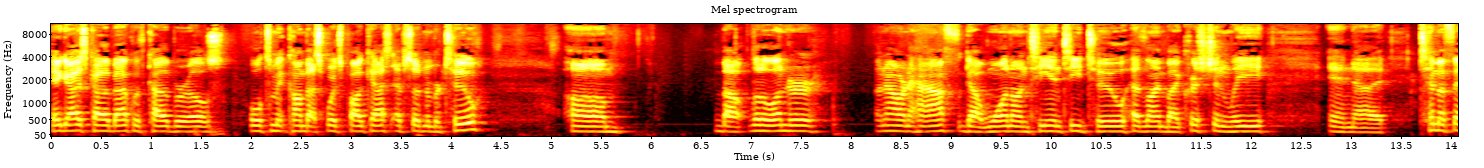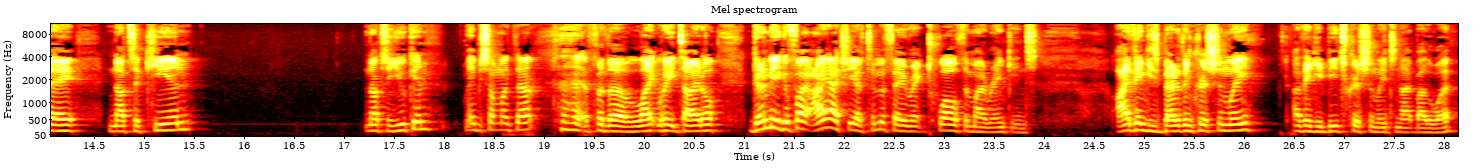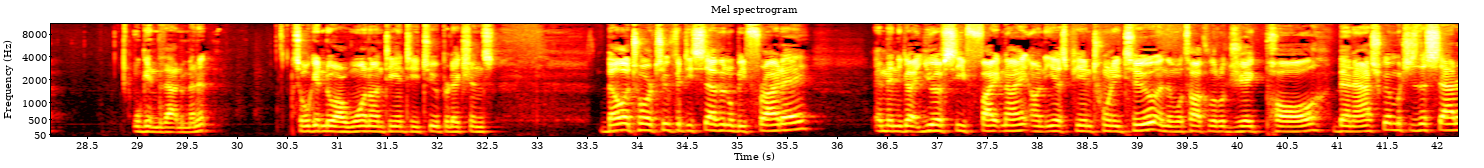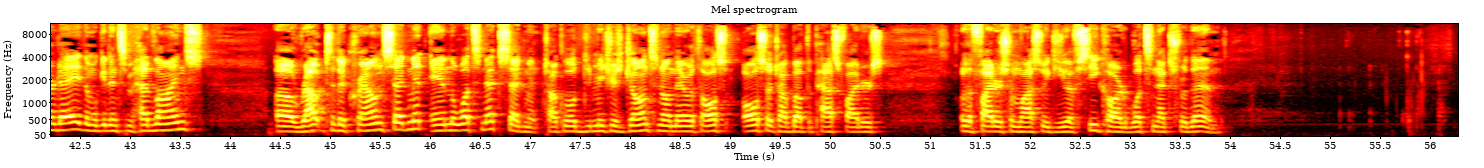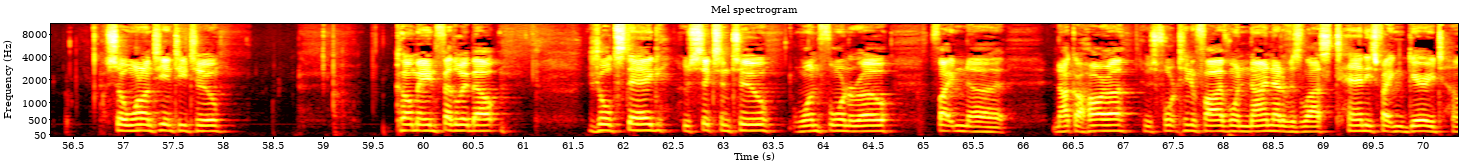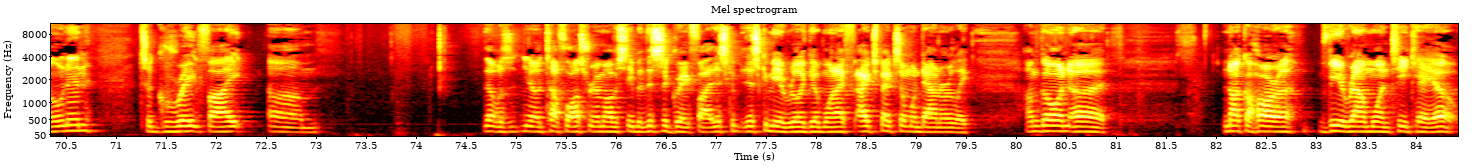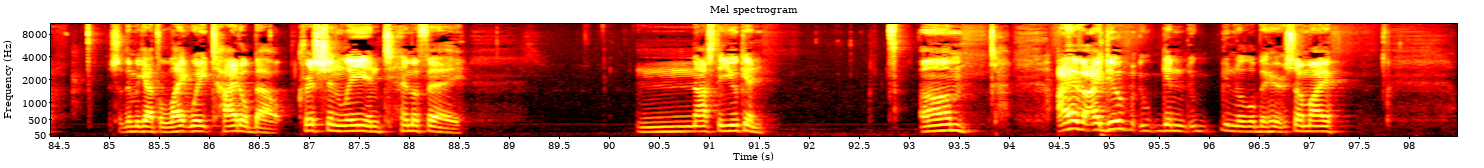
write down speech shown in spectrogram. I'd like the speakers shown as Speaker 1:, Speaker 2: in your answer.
Speaker 1: Hey guys, Kyler back with Kyler Burrell's Ultimate Combat Sports Podcast, episode number two. Um, about a little under an hour and a half. Got one on TNT two, headlined by Christian Lee and uh, Timofey Natsakian. Natsuyukin, maybe something like that, for the lightweight title. Gonna be a good fight. I actually have Timofey ranked 12th in my rankings. I think he's better than Christian Lee. I think he beats Christian Lee tonight, by the way. We'll get into that in a minute. So we'll get into our one on TNT 2 predictions. Bellator 257 will be Friday. And then you got UFC Fight Night on ESPN 22. And then we'll talk a little Jake Paul, Ben Askren, which is this Saturday. Then we'll get in some headlines, uh, Route to the Crown segment, and the What's Next segment. Talk a little Demetrious Johnson on there with also, also talk about the past fighters or the fighters from last week's UFC card. What's next for them? So one on TNT 2 co-main featherweight bout. Jolt Steg, who's six and two, won four in a row, fighting uh, Nakahara, who's fourteen and five, won nine out of his last ten. He's fighting Gary Tonon. It's a great fight. Um, that was you know a tough loss for him, obviously, but this is a great fight. This could this could be a really good one. I, I expect someone down early. I'm going uh, Nakahara via round one TKO. So then we got the lightweight title bout: Christian Lee and Timofey Nastayukin. Um, I have I do getting getting a little bit here. So my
